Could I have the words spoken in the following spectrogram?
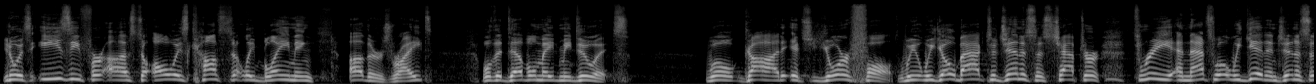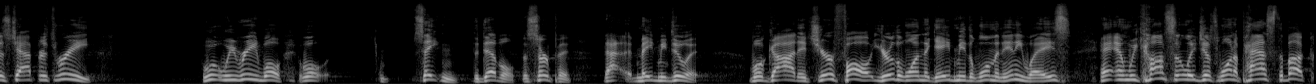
You know, it's easy for us to always constantly blaming others, right? Well, the devil made me do it. Well, God, it's your fault. We, we go back to Genesis chapter 3, and that's what we get in Genesis chapter 3. We, read, well, well, Satan, the devil, the serpent, that made me do it. Well, God, it's your fault. You're the one that gave me the woman, anyways. And, we constantly just want to pass the buck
